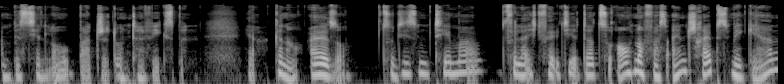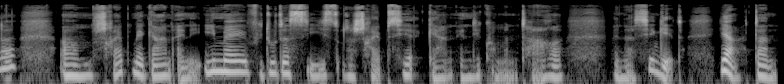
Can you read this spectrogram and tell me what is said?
ein bisschen low budget unterwegs bin. Ja, genau. Also, zu diesem Thema. Vielleicht fällt dir dazu auch noch was ein. Schreib es mir gerne. Ähm, schreib mir gerne eine E-Mail, wie du das siehst, oder schreib es hier gern in die Kommentare, wenn das hier geht. Ja, dann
